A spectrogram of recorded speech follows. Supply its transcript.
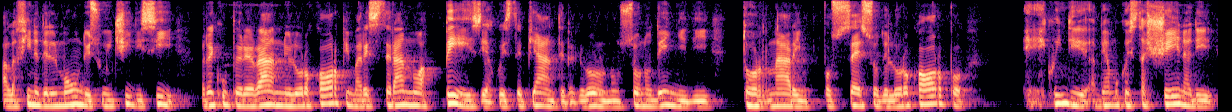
alla fine del mondo i suicidi sì, recupereranno i loro corpi, ma resteranno appesi a queste piante perché loro non sono degni di tornare in possesso del loro corpo. E quindi abbiamo questa scena di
